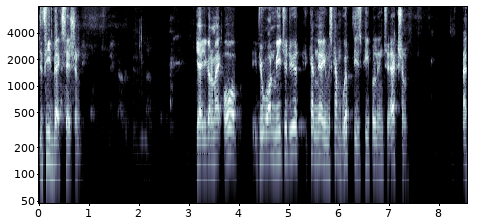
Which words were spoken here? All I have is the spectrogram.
The feedback session. Yeah, you're gonna make, or if you want me to do it, come here, you must come whip these people into action.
